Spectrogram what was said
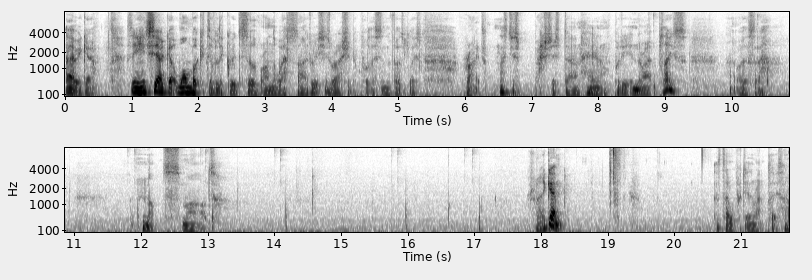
there we go. So you can see I've got one bucket of liquid silver on the west side, which is where I should have put this in the first place. Right, let's just bash this down here and put it in the right place. That was uh, not smart. Try again. Time we'll put it in the right place. Huh?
